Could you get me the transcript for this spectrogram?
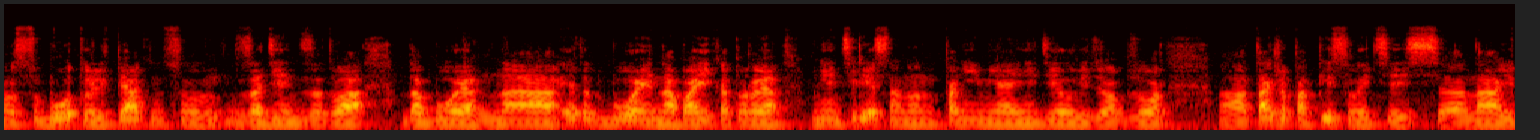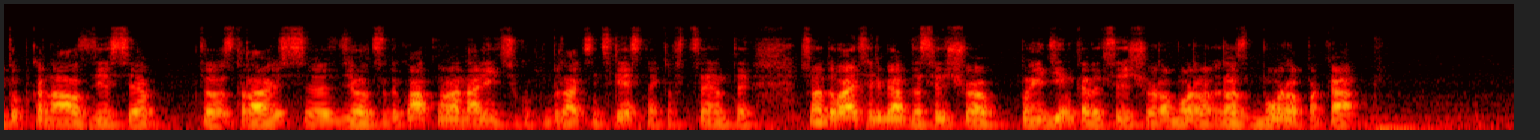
субботу или в пятницу за день, за два до боя на этот бой, на бои, которые мне интересны, но по ним я не делал видеообзор. Также подписывайтесь на YouTube канал, здесь я стараюсь э, сделать адекватную аналитику, подбирать интересные коэффициенты. Все, давайте, ребят, до следующего поединка, до следующего разбора. Пока.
